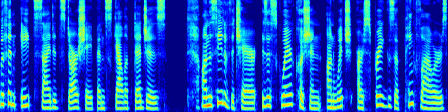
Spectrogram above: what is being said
with an eight sided star shape and scalloped edges. On the seat of the chair is a square cushion on which are sprigs of pink flowers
